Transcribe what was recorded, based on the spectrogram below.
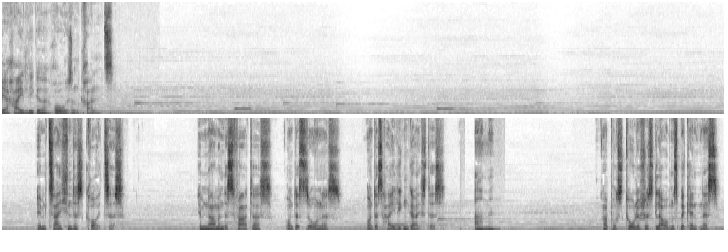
der heilige Rosenkranz. Im Zeichen des Kreuzes. Im Namen des Vaters und des Sohnes und des Heiligen Geistes. Amen. Apostolisches Glaubensbekenntnis.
